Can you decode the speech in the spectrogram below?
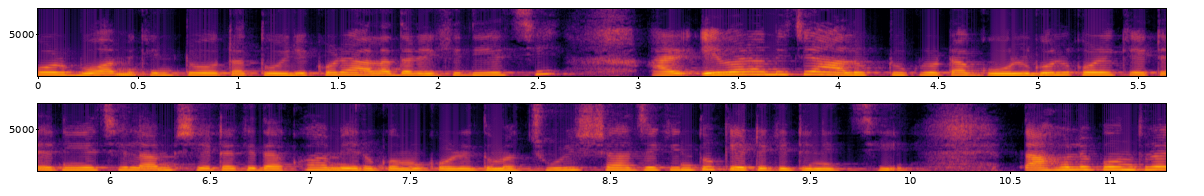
করব, আমি কিন্তু ওটা তৈরি করে আলাদা রেখে দিয়েছি। আর এবার আমি যে আলুর টুকরোটা গোল গোল করে কেটে নিয়েছিলাম, সেটাকে দেখো আমি এরকম করে তোমার ছুরির সাহায্যে কিন্তু কেটে কেটে নিচ্ছি। তাহলে বন্ধুরা,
